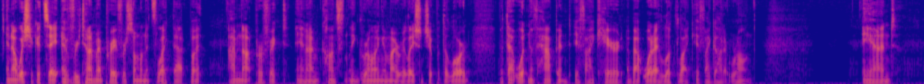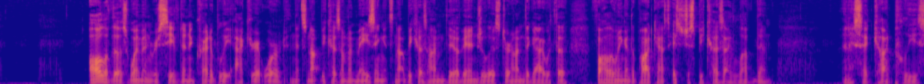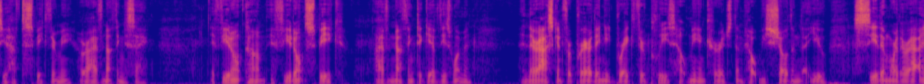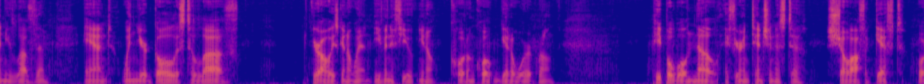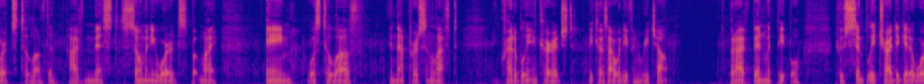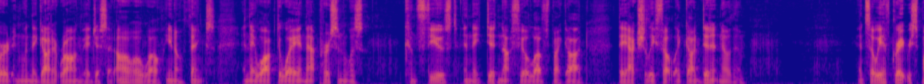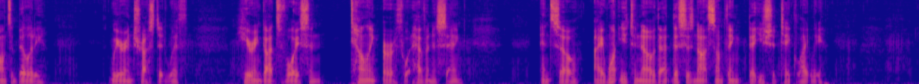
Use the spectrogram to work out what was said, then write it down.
And I wish I could say every time I pray for someone it's like that but I'm not perfect and I'm constantly growing in my relationship with the Lord. But that wouldn't have happened if I cared about what I looked like if I got it wrong. And all of those women received an incredibly accurate word. And it's not because I'm amazing. It's not because I'm the evangelist or I'm the guy with the following of the podcast. It's just because I loved them. And I said, God, please, you have to speak through me, or I have nothing to say. If you don't come, if you don't speak, I have nothing to give these women. And they're asking for prayer. They need breakthrough. Please help me encourage them. Help me show them that you see them where they're at and you love them. And when your goal is to love, you're always going to win, even if you, you know, quote unquote, get a word wrong. People will know if your intention is to show off a gift or it's to love them. I've missed so many words, but my aim was to love, and that person left incredibly encouraged because I would even reach out. But I've been with people who simply tried to get a word, and when they got it wrong, they just said, Oh, oh, well, you know, thanks. And they walked away, and that person was confused and they did not feel loved by God. They actually felt like God didn't know them. And so we have great responsibility. We are entrusted with hearing God's voice and telling earth what heaven is saying. And so I want you to know that this is not something that you should take lightly.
